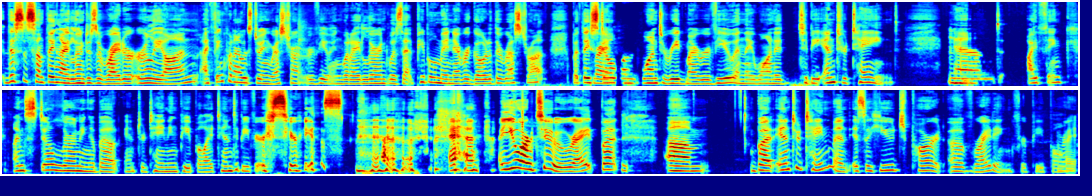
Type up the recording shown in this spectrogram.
this is something I learned as a writer early on. I think when I was doing restaurant reviewing, what I learned was that people may never go to the restaurant, but they still right. want, want, to read my review and they wanted to be entertained. Mm-hmm. And I think I'm still learning about entertaining people. I tend to be very serious. and you are too, right? But um, but entertainment is a huge part of writing for people right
